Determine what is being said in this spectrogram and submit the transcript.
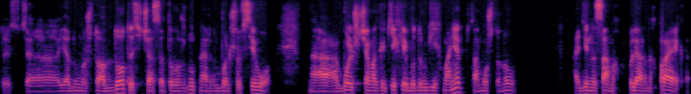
То есть я думаю, что от Дота сейчас этого ждут, наверное, больше всего. Больше, чем от каких-либо других монет, потому что, ну, один из самых популярных проектов.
